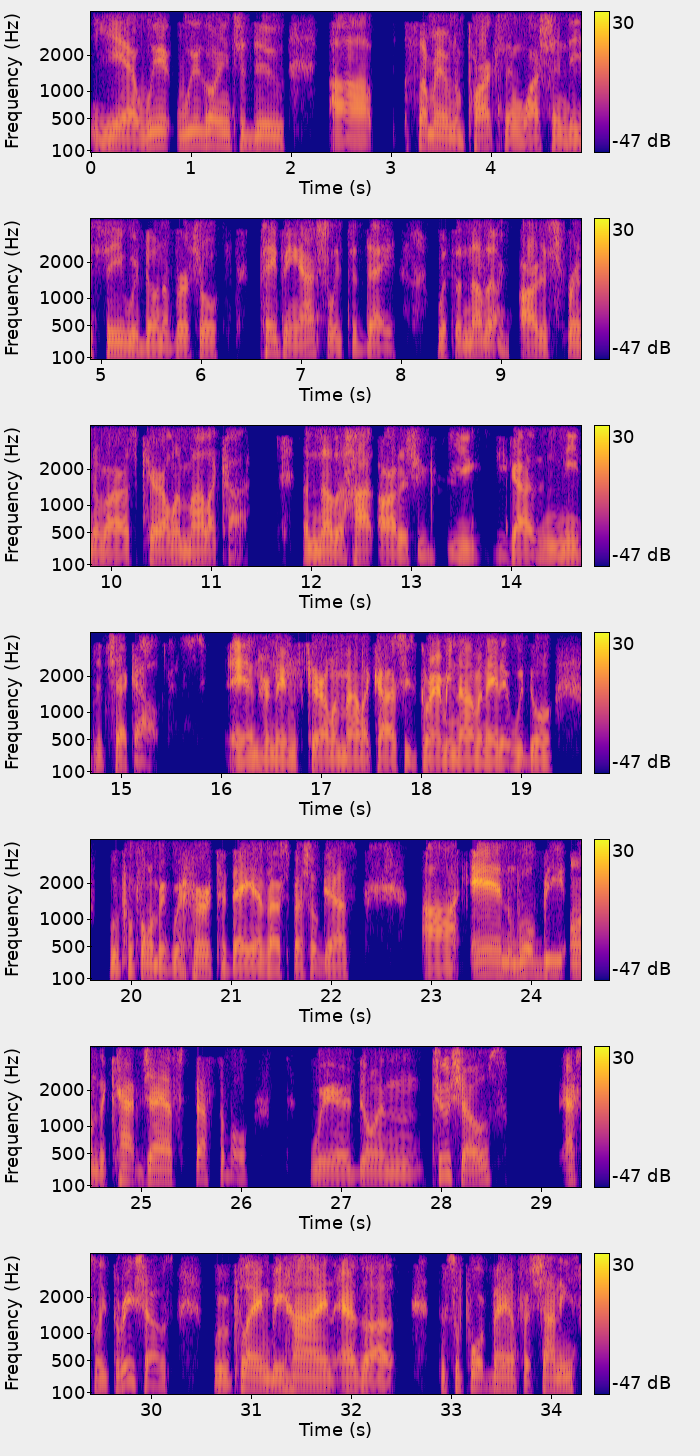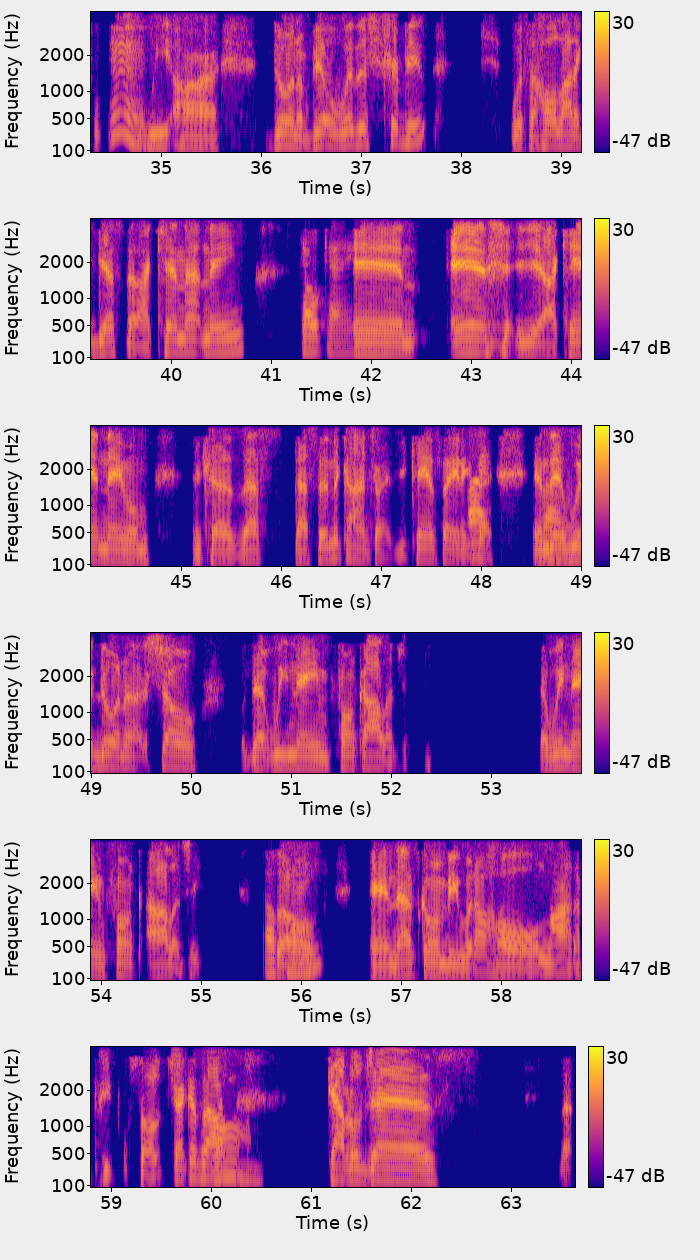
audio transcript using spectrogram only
Yeah, we're we're going to do uh, Summer in the Parks in Washington D.C. We're doing a virtual taping actually today with another artist friend of ours, Carolyn Malachi, another hot artist you you you guys need to check out. And her name is Carolyn Malachi. She's Grammy nominated. We're doing we're performing with her today as our special guest. Uh, and we'll be on the Cap Jazz Festival. We're doing two shows actually three shows. We were playing behind as a the support band for Shanice. Mm. We are doing a Bill Withers tribute with a whole lot of guests that I cannot name, Okay. and and yeah, I can't name them because that's that's in the contract. You can't say anything. Right. And Right. then we're doing a show that we name Funkology. That we name Funkology. Okay. So, And that's going to be with a whole lot of people. So check us out. Wow. Capital Jazz.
